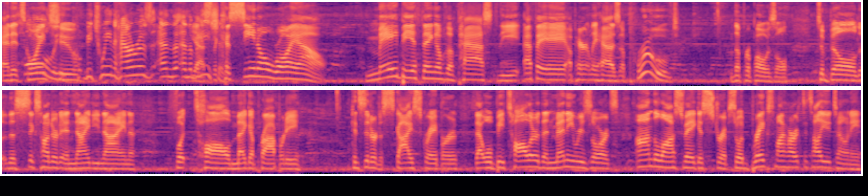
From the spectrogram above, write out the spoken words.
and it's going to c- between Harrah's and the and the yes, Venetian. the Casino Royale may be a thing of the past. The FAA apparently has approved the proposal to build this 699 foot tall mega property considered a skyscraper that will be taller than many resorts on the Las Vegas Strip. So it breaks my heart to tell you, Tony,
